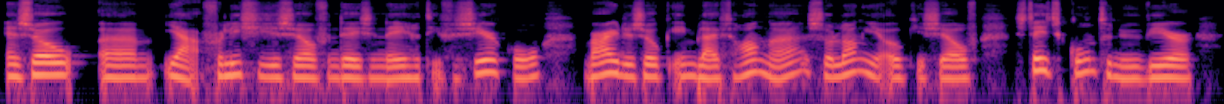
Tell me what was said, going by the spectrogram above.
En zo ehm, ja, verlies je jezelf in deze negatieve cirkel, waar je dus ook in blijft hangen, zolang je ook jezelf steeds continu weer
